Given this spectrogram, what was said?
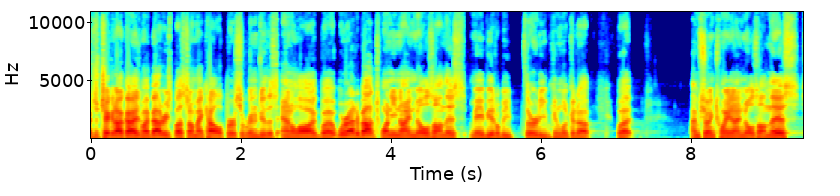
All right, so check it out, guys. My battery's busted on my caliper, so we're gonna do this analog, but we're at about 29 mils on this. Maybe it'll be 30, we can look it up, but I'm showing 29 mils on this.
